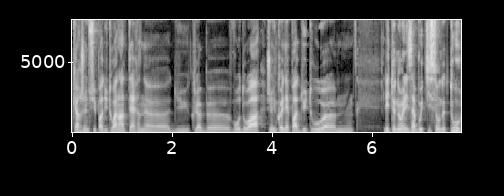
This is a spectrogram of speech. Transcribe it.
car je ne suis pas du tout à l'interne du club vaudois. Je ne connais pas du tout les tenants et les aboutissants de tous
